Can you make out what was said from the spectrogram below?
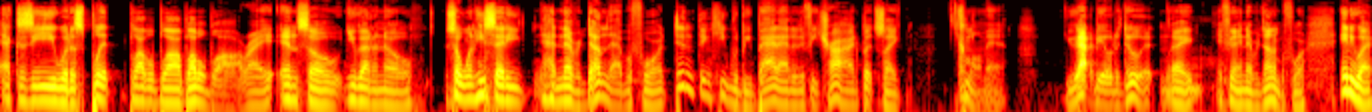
XZ with a split, blah blah blah blah blah blah, right? And so you got to know. So when he said he had never done that before, didn't think he would be bad at it if he tried. But it's like, come on, man, you got to be able to do it. Like if you ain't never done it before. Anyway,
